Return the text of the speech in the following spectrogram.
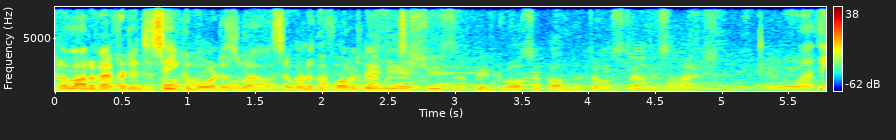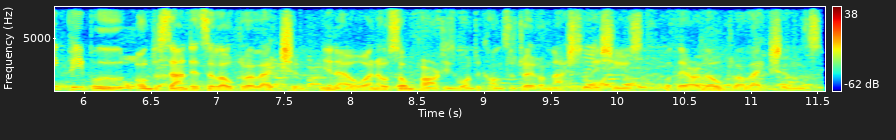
put a lot of effort into Seacombe Ward as well, so we're looking and what forward to have that been one the too. issues that have been brought up on the doorstep this election? I think people understand it's a local election. You know, I know some parties want to concentrate on national issues, but they are local elections,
